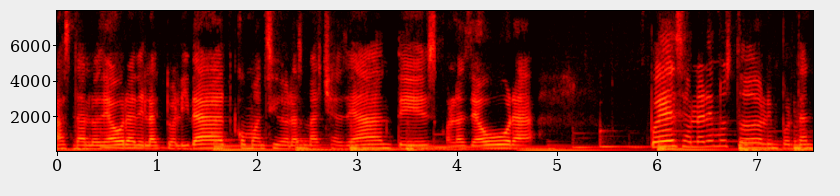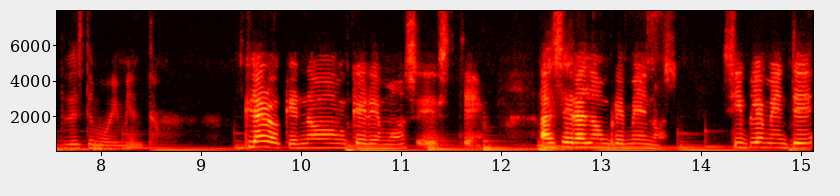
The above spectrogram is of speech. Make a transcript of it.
hasta lo de ahora de la actualidad, cómo han sido las marchas de antes, con las de ahora, pues hablaremos todo lo importante de este movimiento. Claro que no queremos este hacer al hombre menos. Simplemente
